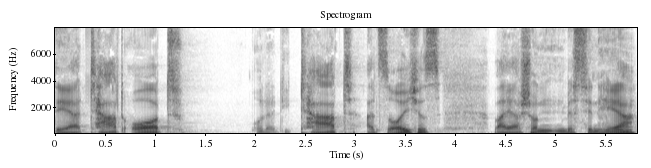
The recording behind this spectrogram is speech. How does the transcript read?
der Tatort oder die Tat als solches war ja schon ein bisschen her.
